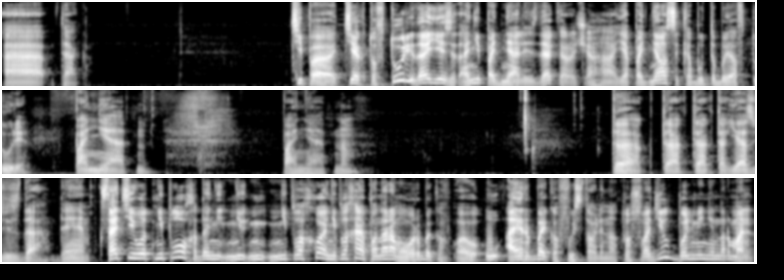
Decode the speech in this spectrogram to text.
А, так. Типа, те, кто в туре, да, ездят, они поднялись, да, короче. Ага, я поднялся, как будто бы я в туре. Понятно. Понятно. Так, так, так, так, я звезда, дэм. Кстати, вот неплохо, да, не, не, неплохое, неплохая панорама у аэрбеков, э, у аэрбеков выставлена. Кто сводил, более-менее нормально.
